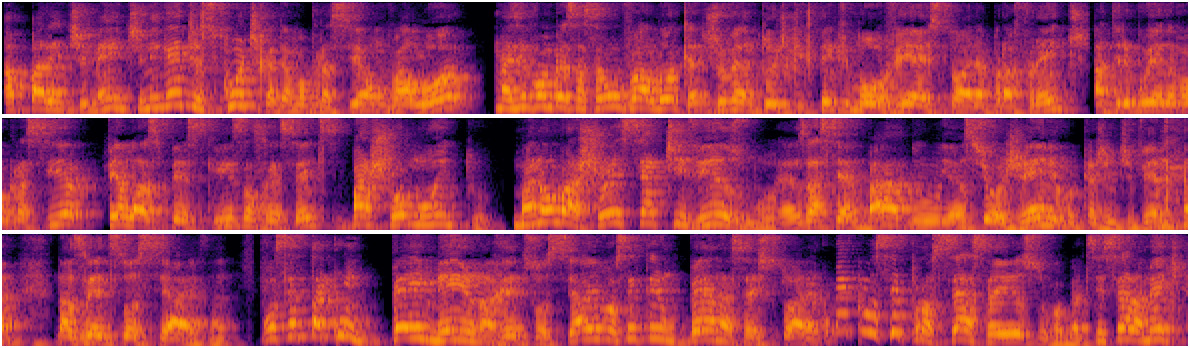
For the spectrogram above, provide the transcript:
aparentemente, ninguém discute que a democracia é um valor, mas em compensação, um valor que de juventude, que tem que mover a história para frente, atribui a democracia, pelas pesquisas recentes, baixou muito. Mas não baixou esse ativismo exacerbado e ansiogênico que a gente vê na, nas redes sociais. Né? Você está com um pé e meio na rede social e você tem um pé nessa história. Como é que você processa isso, Roberto? Sinceramente,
